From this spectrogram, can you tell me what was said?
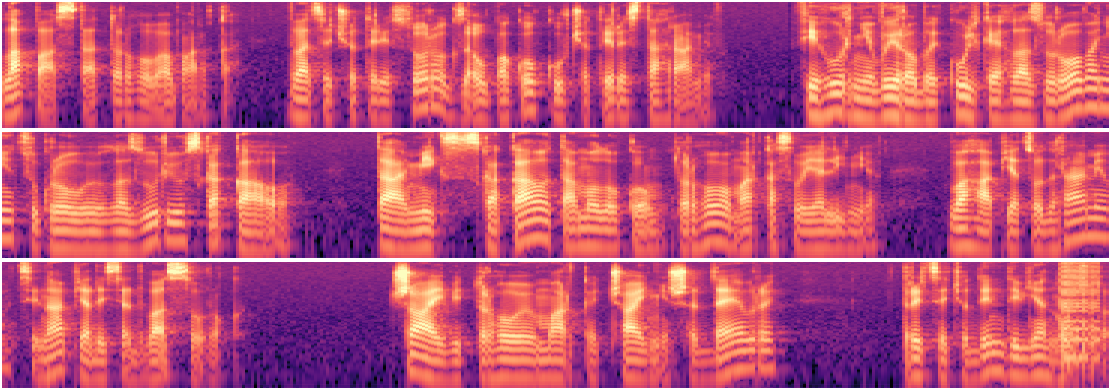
лапаста торгова марка 24,40 за упаковку в 400 грамів. Фігурні вироби кульки глазуровані цукровою глазур'ю з какао та мікс з какао та молоком. Торгова марка Своя лінія. Вага 500 грамів, ціна 52,40. Чай від торгової марки Чайні шедеври 31,90.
